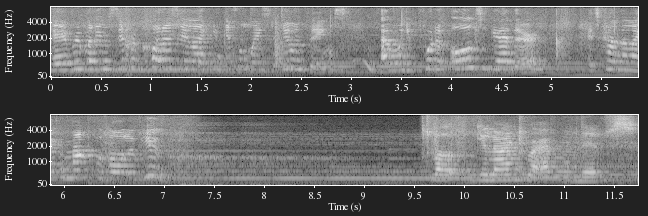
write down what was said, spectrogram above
Everybody has different colours they like and different ways of doing things. And when you put it all together, it's kind of like a map of all of you. Well, you learn where everyone lives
